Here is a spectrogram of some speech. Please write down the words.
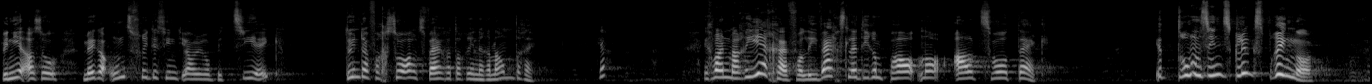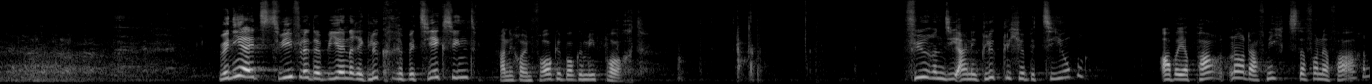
Wenn ihr also mega unzufrieden sind in eurer Beziehung, tun einfach so, als wäre ihr in einer anderen. Ja? Ich meine, Marienkäferli wechseln ihren Partner alle zwei Tage. Ja, darum sind sie Glücksbringer. Wenn ihr jetzt zweifelt, ob ihr in einer glücklichen Beziehung sind, habe ich euch einen Fragebogen mitgebracht. Führen Sie eine glückliche Beziehung, aber Ihr Partner darf nichts davon erfahren?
